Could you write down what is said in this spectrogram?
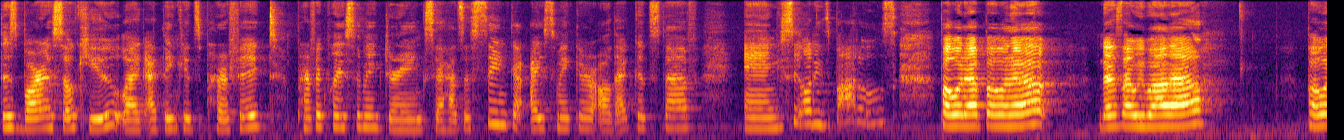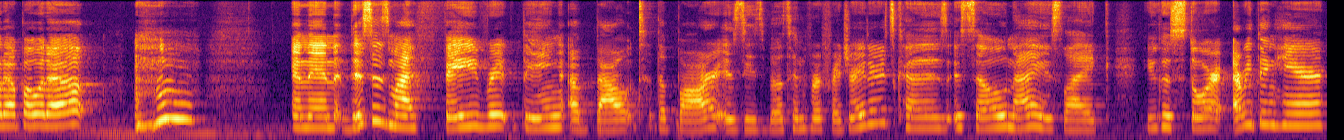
this bar is so cute. Like I think it's perfect, perfect place to make drinks. It has a sink, an ice maker, all that good stuff. And you see all these bottles. Pull it up, pull it up. That's how we ball out. Pull it up, pull it up. and then this is my favorite thing about the bar is these built-in refrigerators because it's so nice. Like you could store everything here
